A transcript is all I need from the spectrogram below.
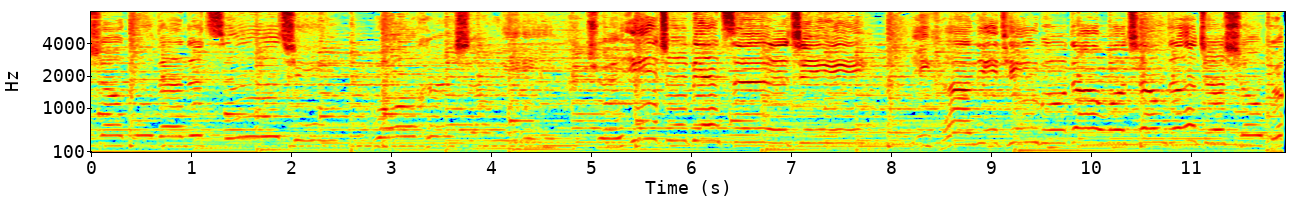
笑孤单的自己。我很想你，却一直骗自己。遗憾你听不到我唱的这首歌，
